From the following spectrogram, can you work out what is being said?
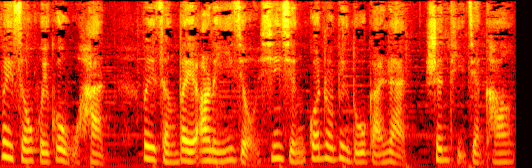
未曾回过武汉。未曾被2019新型冠状病毒感染，身体健康。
